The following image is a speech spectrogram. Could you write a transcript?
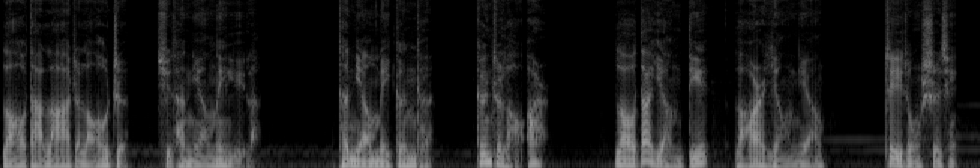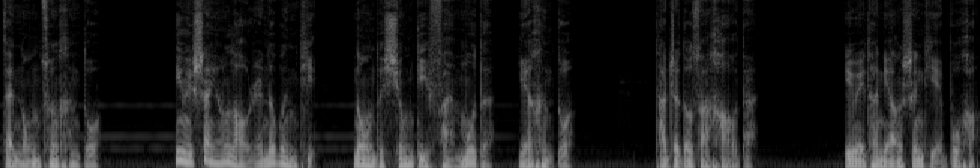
老大拉着老者去他娘那里了，他娘没跟他，跟着老二。老大养爹，老二养娘，这种事情在农村很多，因为赡养老人的问题，弄得兄弟反目的也很多。他这都算好的，因为他娘身体也不好，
